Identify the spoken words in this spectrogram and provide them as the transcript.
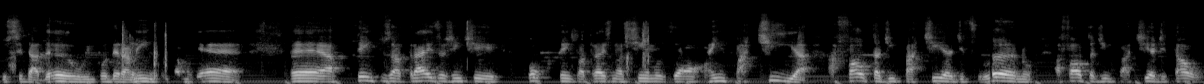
do cidadão, o empoderamento da mulher. É, há tempos atrás, a gente pouco tempo atrás nós tínhamos a, a, empatia, a falta de empatia de fulano, a falta de empatia de tal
